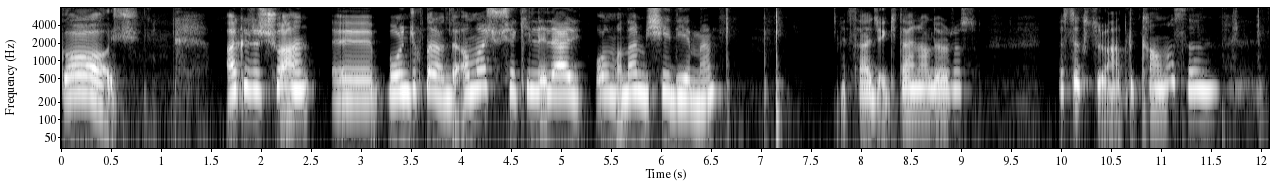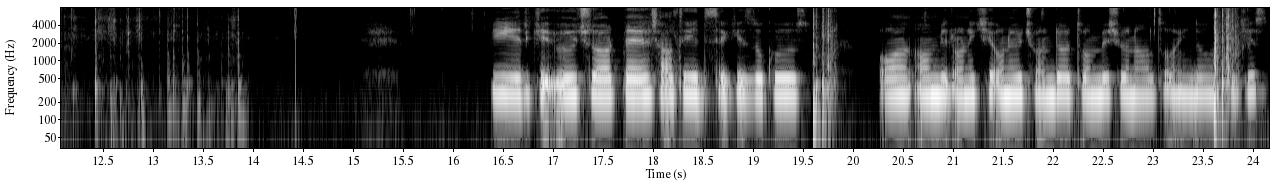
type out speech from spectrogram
gosh. Arkadaşlar şu an e, boncuklar önde ama şu şekiller olmadan bir şey diyemem. Sadece iki tane alıyoruz. Isık suratlı kalmasın. 1, 2, 3, 4, 5, 6, 7, 8, 9, 10, 11, 12, 13, 14, 15, 16, 17, 18.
